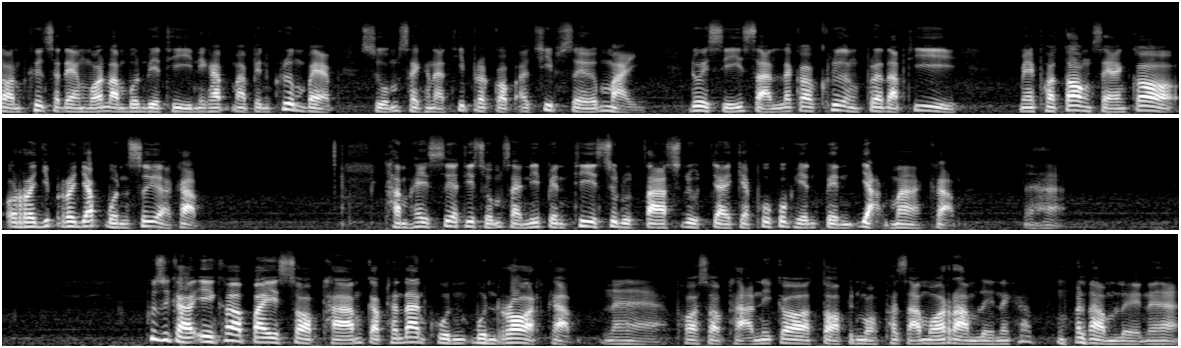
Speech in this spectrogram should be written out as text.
ตอนขึ้นแสดงหมอลำบนเวทีนะครับมาเป็นเครื่องแบบสวมใส่ขณะที่ประกอบอาชีพเสริมใหม่ ด้วยสีสันและก็เครื่องประดับที่ แม้พอต้องแสงก็ระยิบระยับบนเสื้อครับ ทำให้เสื้อที่สวมใส่นี้เป็นที่สะดุดตาสะดุดใจแก่ผู้พบเห็นเป็นอย่างมากครับนะฮะผู้สื่อข่าวเองเข้าไปสอบถามกับทางด้านคุณบุญรอดครับนะพอสอบถามนี่ก็ตอบเป็นหมอภาษาหมอรำเลยนะครับหมอรำเลยนะฮะ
